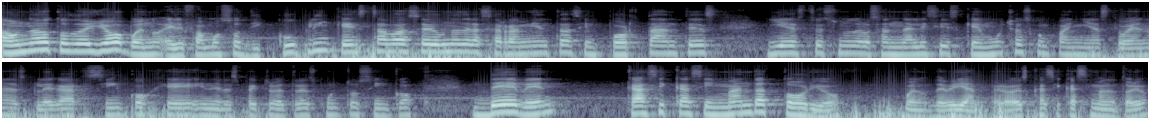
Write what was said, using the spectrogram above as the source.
aunado todo ello, bueno, el famoso decoupling, que esta va a ser una de las herramientas importantes y esto es uno de los análisis que muchas compañías que vayan a desplegar 5G en el espectro de 3.5 deben casi casi mandatorio, bueno, deberían, pero es casi casi mandatorio,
